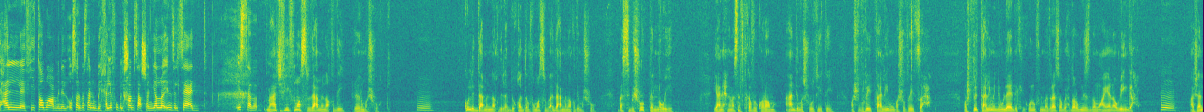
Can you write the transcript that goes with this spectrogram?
هل في طمع من الأسر مثلا بيخلفوا بالخمسه عشان يلا انزل ساعد؟ إيه السبب؟ ما عادش فيه في مصر دعم نقدي غير مشروط. كل الدعم النقدي اللي بيقدم في مصر بقى دعم نقدي مشروط بس بشروط تنمويه يعني إحنا مثلا في تكافل الكرامة عندي مشروطيتين مشروطية تعليم ومشروطية صحة. مشروطيه التعليم إن ولادك يكونوا في المدرسة وبيحضروا بنسبة معينة وبينجحوا. مم. عشان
